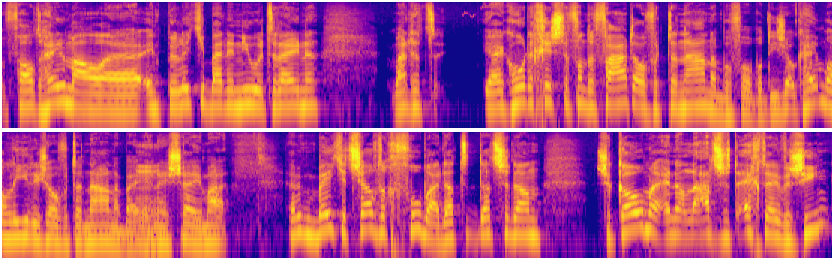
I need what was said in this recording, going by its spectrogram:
valt helemaal eh, in het pulletje bij de nieuwe trainer. Maar dat... Ja, ik hoorde gisteren van de vaart over Tanane bijvoorbeeld. Die is ook helemaal lyrisch over Tanane bij Mm. NEC. Maar heb ik een beetje hetzelfde gevoel bij. Dat, dat ze dan... Ze komen en dan laten ze het echt even zien.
